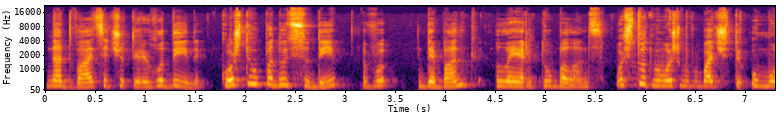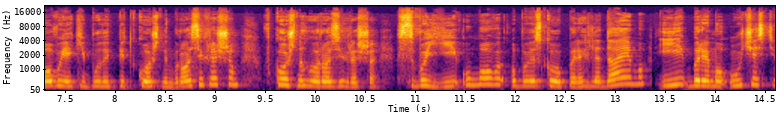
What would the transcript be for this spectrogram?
на 24 години. Кошти упадуть сюди в Дебанк Layer 2 баланс. Ось тут ми можемо побачити умови, які будуть під кожним розіграшем. В кожного розіграша свої умови, обов'язково переглядаємо і беремо участь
